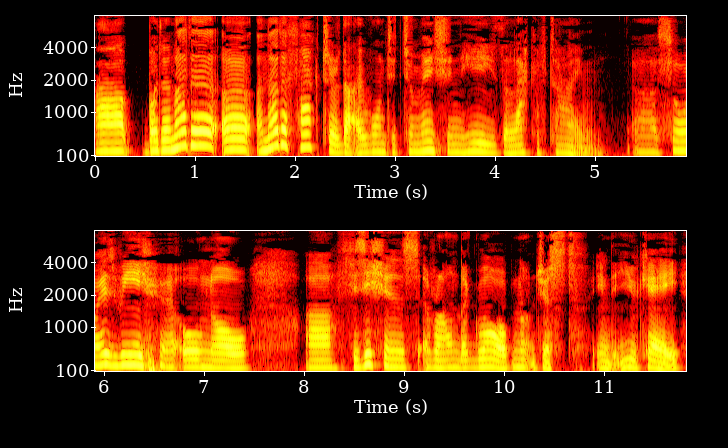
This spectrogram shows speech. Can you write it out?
Uh, but another, uh, another factor that I wanted to mention here is the lack of time. Uh, so as we all know, uh, physicians around the globe, not just in the UK,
